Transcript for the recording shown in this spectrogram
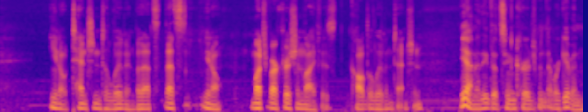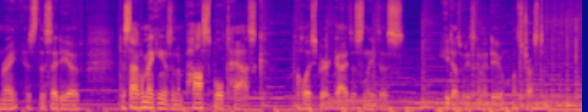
you know, tension to live in. But that's, that's, you know, much of our Christian life is called to live in tension. Yeah, and I think that's the encouragement that we're given, right? Is this idea of disciple making is an impossible task. The Holy Spirit guides us and leads us. He does what he's going to do. Let's trust him.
